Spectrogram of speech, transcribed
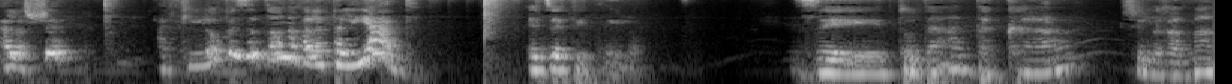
על השם. את לא בזדון, אבל את על יד. את זה תתני לו. זה תודעה דקה של רמה.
